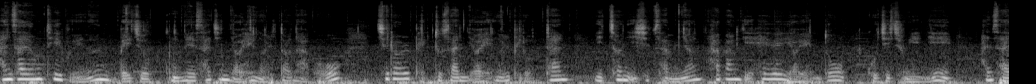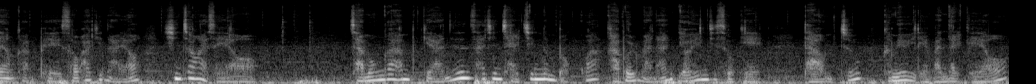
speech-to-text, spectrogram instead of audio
한사영 TV는 매주 국내 사진 여행을 떠나고 7월 백두산 여행을 비롯한 2023년 하반기 해외 여행도 고지 중이니 한사영 카페에서 확인하여 신청하세요. 자몽과 함께하는 사진 잘 찍는 법과 가볼 만한 여행지 소개 다음 주 금요일에 만날게요.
